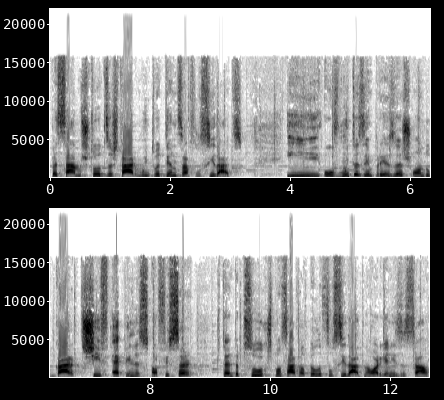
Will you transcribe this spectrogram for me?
passámos todos a estar muito atentos à felicidade. E houve muitas empresas onde o cargo de Chief Happiness Officer Portanto, a pessoa responsável pela felicidade na organização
